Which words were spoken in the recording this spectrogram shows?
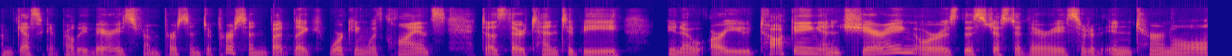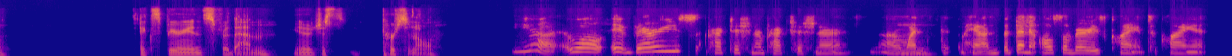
I'm guessing it probably varies from person to person, but like working with clients, does there tend to be, you know, are you talking and sharing, or is this just a very sort of internal experience for them? You know, just personal. Yeah, well, it varies practitioner practitioner on mm. one hand, but then it also varies client to client.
